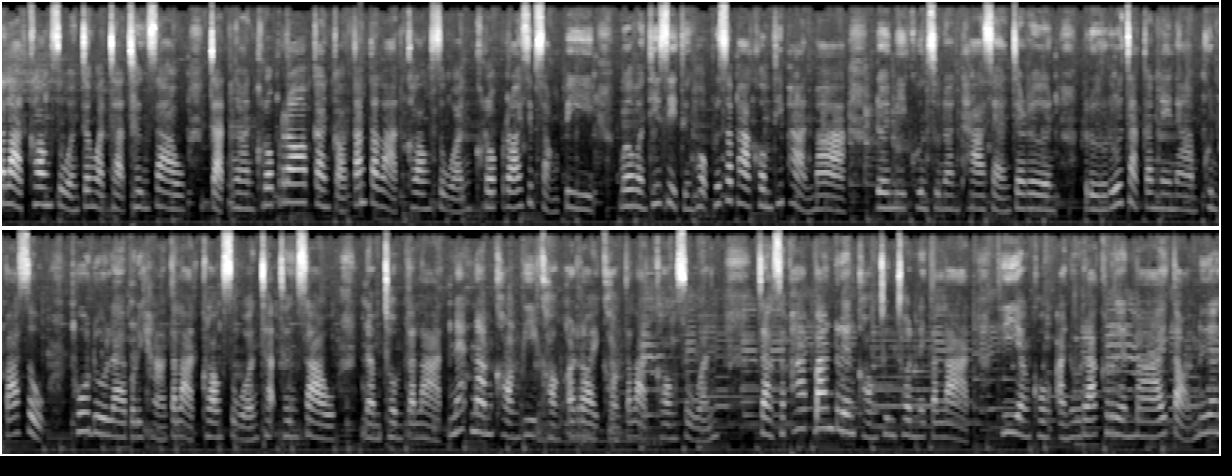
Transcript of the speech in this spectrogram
ตลาดคลองสวนจังหวัดฉะเชิงเซาจัดงานครบรอบการก่อตั้งตลาดคลองสวน ครบ 112 ปี เมื่อวันที่ 4-6 พฤษภาคมที่ผ่านมา โดยมีคุณสุนันทาแสนเจริญ หรือรู้จักกันในนามคุณป้าสุผู้ดูแลบริหารตลาดคลองสวนฉะเชิงเซานำชมตลาดแนะนำของดีของอร่อยของตลาดคลองสวน จากสภาพบ้านเรือนของชุมชนในตลาด ที่ยังคงอนุรักษ์เรือนไม้ต่อเนื่อง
